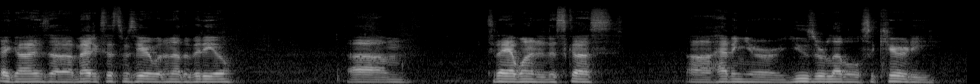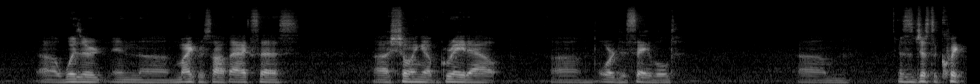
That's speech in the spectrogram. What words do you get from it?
Hey guys, uh, Magik Systems here with another video. Um, today I wanted to discuss uh, having your user level security uh, wizard in uh, Microsoft Access uh, showing up grayed out um, or disabled. Um, this is just a quick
